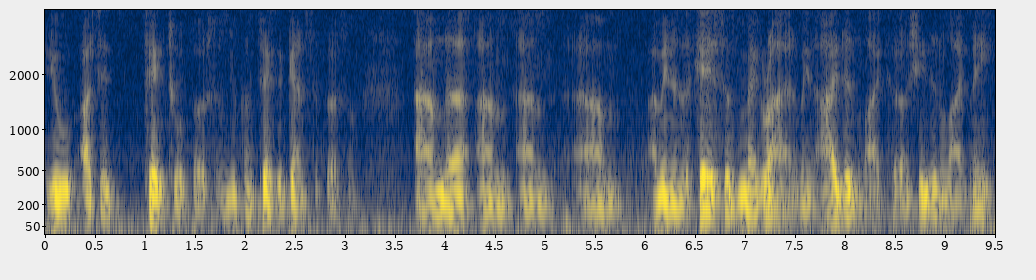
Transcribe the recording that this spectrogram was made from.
you actually take to a person, you can take against a person, and uh, and and. Um, I mean, in the case of Meg Ryan, I mean, I didn't like her, and she didn't like me.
